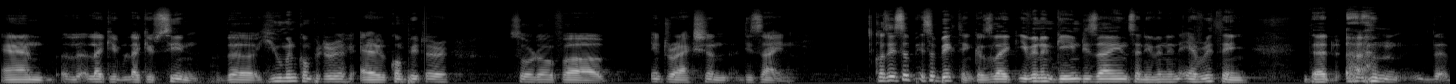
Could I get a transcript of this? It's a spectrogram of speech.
and like you like you've seen the human computer uh, computer sort of uh, interaction design because it's a it's a big thing because like even in game designs and even in everything that the,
